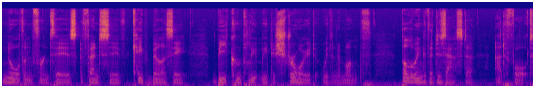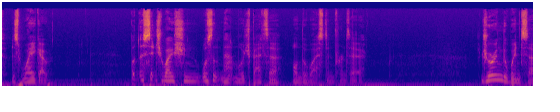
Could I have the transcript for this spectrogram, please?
Northern Frontier's offensive capability be completely destroyed within a month, following the disaster at Fort Oswego. But the situation wasn't that much better on the Western Frontier. During the winter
